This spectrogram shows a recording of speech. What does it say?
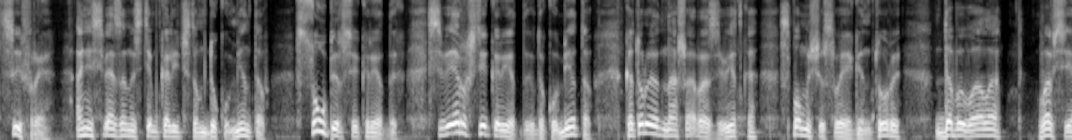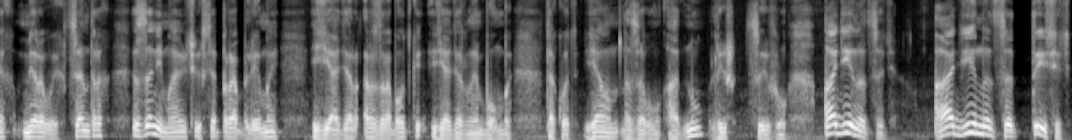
цифры. Они связаны с тем количеством документов, суперсекретных, сверхсекретных документов, которые наша разведка с помощью своей агентуры добывала во всех мировых центрах, занимающихся проблемой ядер, разработки ядерной бомбы. Так вот, я вам назову одну лишь цифру. 11 11 тысяч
